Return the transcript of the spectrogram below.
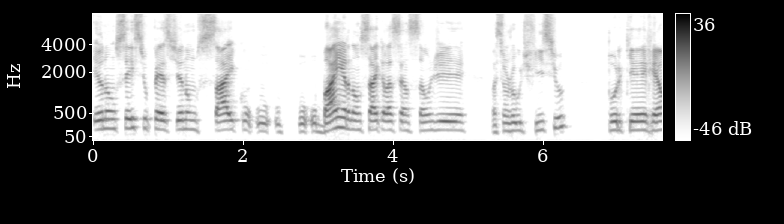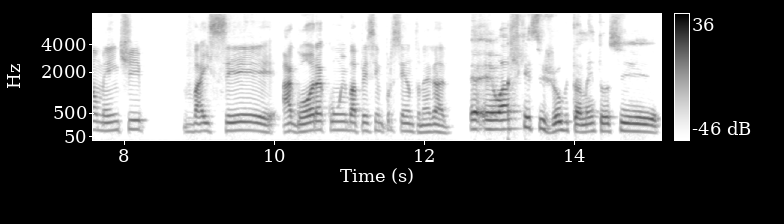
eu não sei se o PSG não sai com o, o, o Bayern não sai aquela sensação de vai ser um jogo difícil, porque realmente vai ser agora com o Mbappé 100%, né, Gabi? É, eu acho que esse jogo também trouxe,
